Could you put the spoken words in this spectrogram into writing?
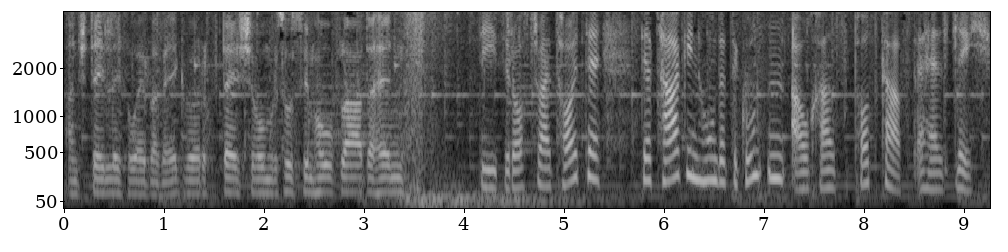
anstelle von eben Wegwerftaschen, die wir sonst im Hofladen haben. Die Südostschweiz heute, der Tag in 100 Sekunden, auch als Podcast erhältlich.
